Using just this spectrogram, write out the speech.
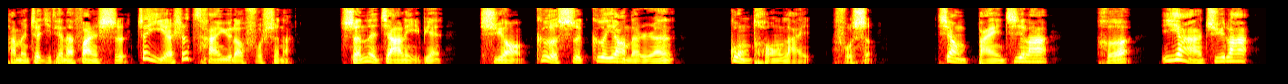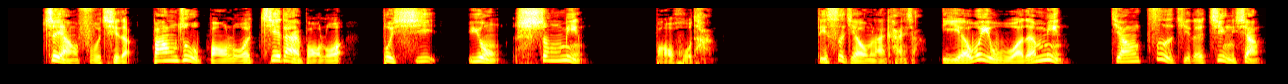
他们这几天的饭食，这也是参与了服侍呢。神的家里边需要各式各样的人共同来服侍，像百基拉和。亚居拉这样夫妻的帮助保罗接待保罗，不惜用生命保护他。第四节我们来看一下，也为我的命将自己的镜像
